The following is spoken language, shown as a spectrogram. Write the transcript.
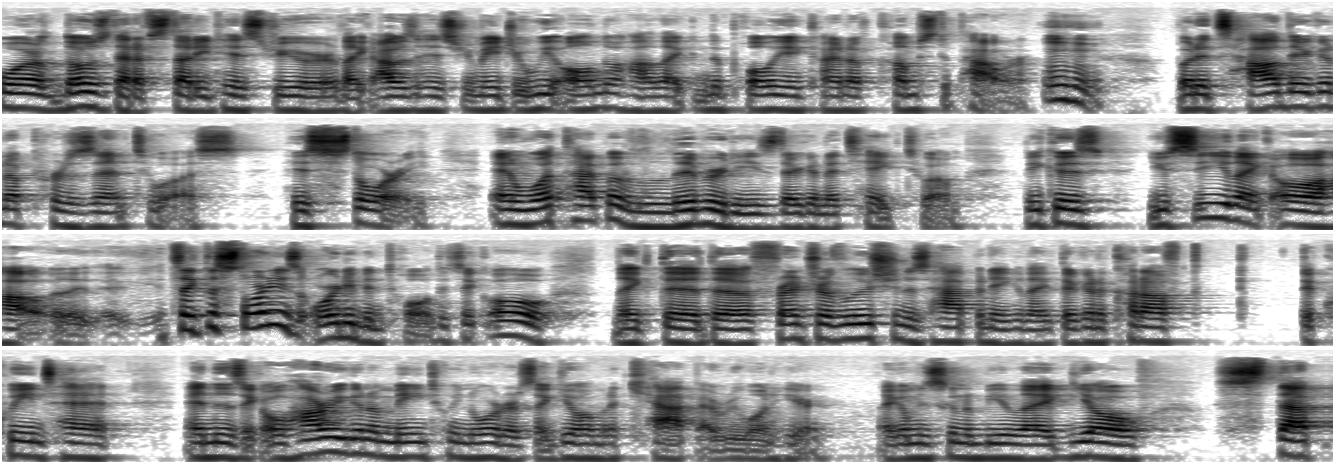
or those that have studied history, or like I was a history major, we all know how like Napoleon kind of comes to power. Hmm but it's how they're going to present to us his story and what type of liberties they're going to take to him. Because you see like oh how it's like the story has already been told. It's like oh like the the french revolution is happening like they're going to cut off the queen's head. And then it's like oh how are you going to maintain order? It's like yo i'm going to cap everyone here. Like i'm just going to be like yo step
